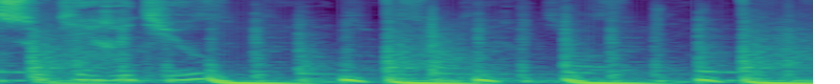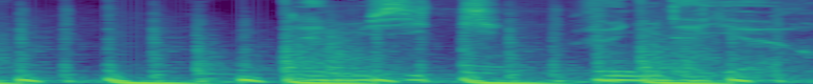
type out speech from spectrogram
Tsugi Radio. La musique venue d'ailleurs.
